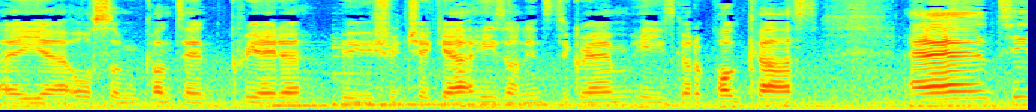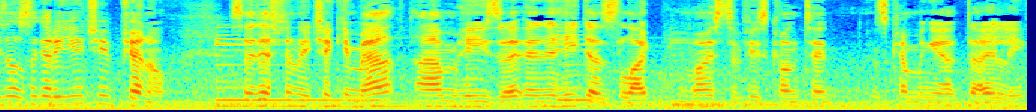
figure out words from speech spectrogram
a uh, awesome content creator who you should check out. He's on Instagram. He's got a podcast, and he's also got a YouTube channel. So definitely check him out. Um, he's a, and he does like most of his content is coming out daily.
